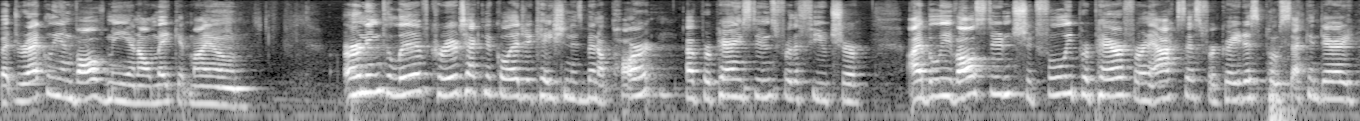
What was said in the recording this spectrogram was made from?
but directly involve me and I'll make it my own. Earning to live, career technical education has been a part of preparing students for the future. I believe all students should fully prepare for an access for greatest post-secondary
